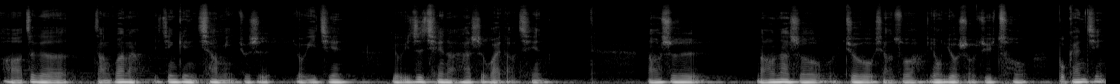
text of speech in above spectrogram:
啊、这个长官啊已经给你呛名，就是有一签，有一支签啊，它是外岛签。然后是，然后那时候就想说，用右手去抽不干净，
